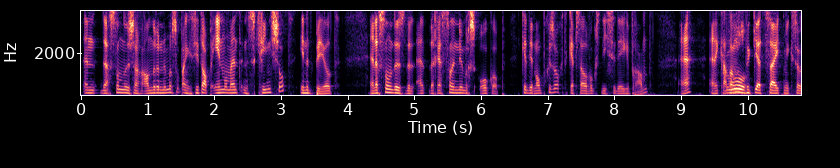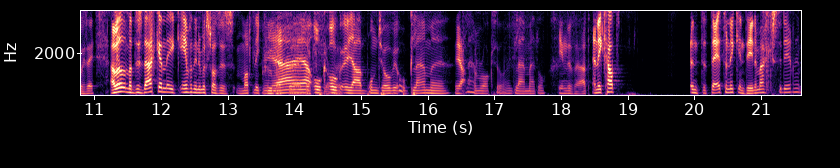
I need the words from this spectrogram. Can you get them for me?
En daar stonden dus nog andere nummers op. En je ziet op één moment een screenshot in het beeld. En daar stonden dus de, de rest van die nummers ook op. Ik heb die opgezocht. Ik heb zelf ook die cd gebrand. Hè? En ik had dan Cool. de Get Side mix zo gezegd. Ah, wel, maar dus daar kende ik... Een van die nummers was dus Motley Crue Ja, met... eh, ja, ook, ook ja, Bon Jovi, ook glam, eh, Ja. glam rock, zo, glam metal. Inderdaad. En ik had... De tijd toen ik in Denemarken studeerde,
